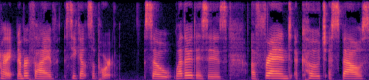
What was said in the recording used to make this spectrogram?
All right, number 5, seek out support. So, whether this is a friend, a coach, a spouse,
